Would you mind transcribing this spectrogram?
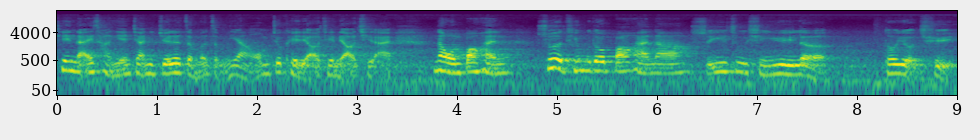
听哪一场演讲？你觉得怎么怎么样？我们就可以聊天聊起来。那我们包含所有题目都包含啊，食衣住行娱乐都有趣。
